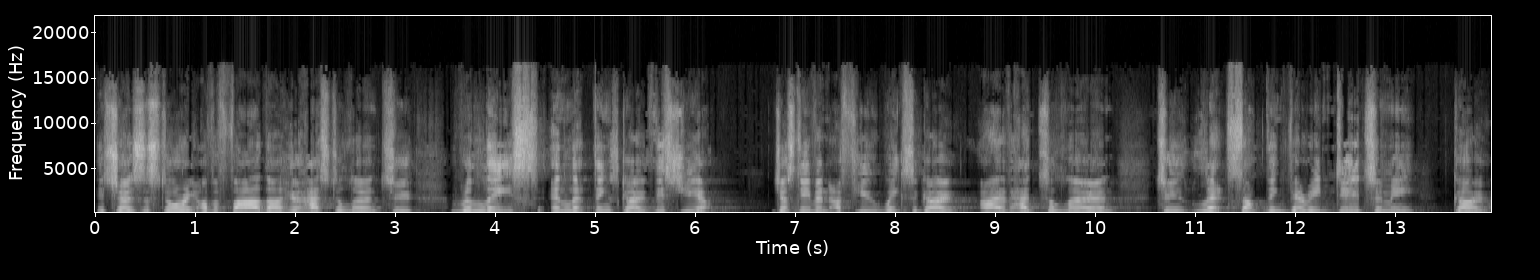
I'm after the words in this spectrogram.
It shows the story of a father who has to learn to release and let things go. This year, just even a few weeks ago, I've had to learn to let something very dear to me go.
